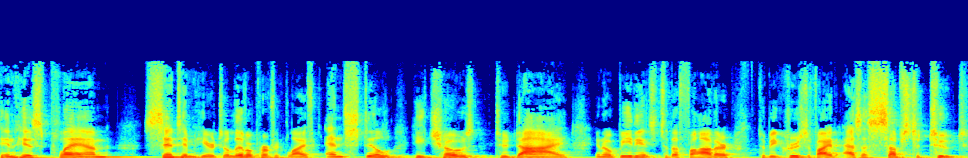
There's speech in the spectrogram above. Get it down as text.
in his plan, sent him here to live a perfect life. And still, he chose to die in obedience to the Father, to be crucified as a substitute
